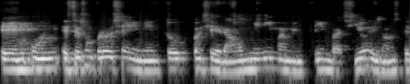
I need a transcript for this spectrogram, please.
en un, este es un procedimiento considerado mínimamente invasivo, digamos que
